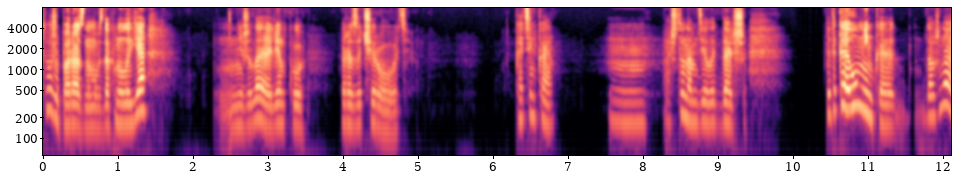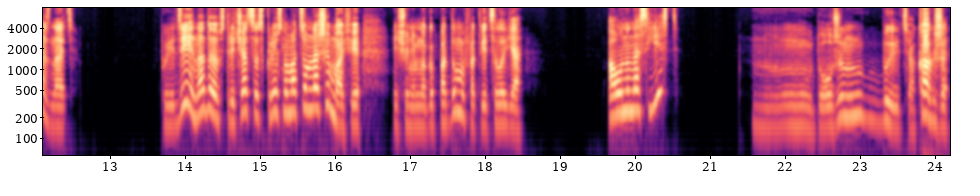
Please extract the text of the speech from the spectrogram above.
Тоже по-разному вздохнула я, не желая Ленку разочаровывать. Катенька, а что нам делать дальше? Ты такая умненькая, должна знать. По идее, надо встречаться с крестным отцом нашей мафии, еще немного подумав, ответила я. А он у нас есть? Ну, должен быть. А как же?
